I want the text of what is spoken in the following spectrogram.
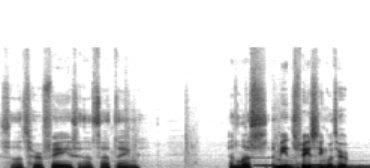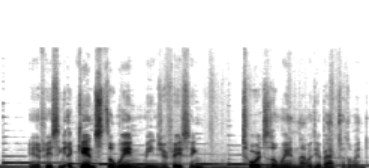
So that's her face, and that's that thing. Unless it means facing with her... Yeah, facing against the wind means you're facing towards the wind, not with your back to the wind.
